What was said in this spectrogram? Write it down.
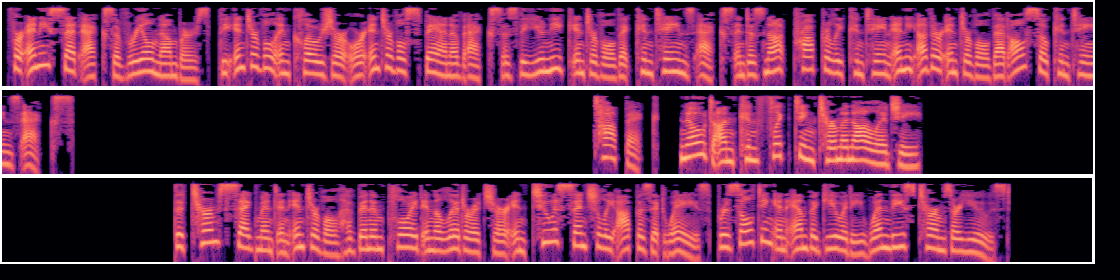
For any set X of real numbers, the interval enclosure or interval span of X is the unique interval that contains X and does not properly contain any other interval that also contains X. Topic. Note on conflicting terminology The terms segment and interval have been employed in the literature in two essentially opposite ways resulting in ambiguity when these terms are used.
